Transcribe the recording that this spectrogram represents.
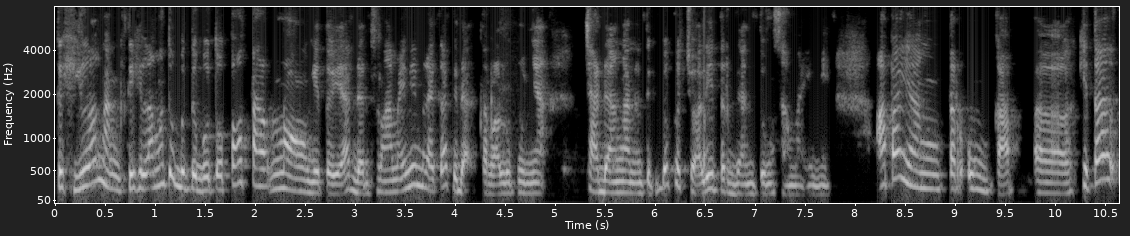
kehilangan kehilangan tuh betul-betul total nol gitu ya dan selama ini mereka tidak terlalu punya cadangan untuk itu kecuali tergantung sama ini. Apa yang terungkap uh, kita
